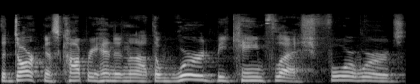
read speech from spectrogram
The darkness comprehended not. The Word became flesh. Four words.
